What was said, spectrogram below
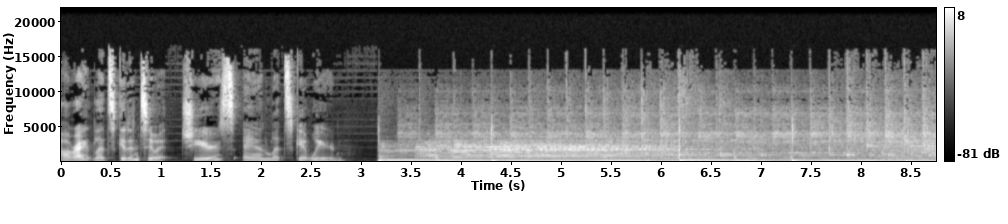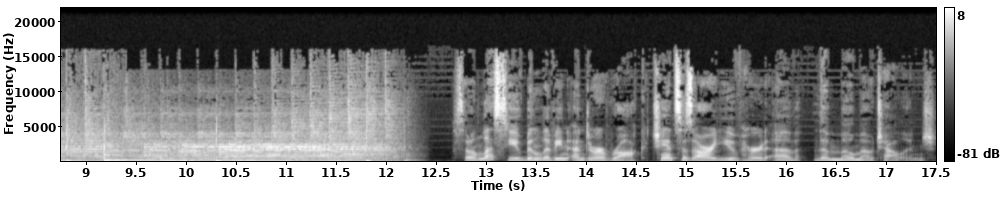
All right, let's get into it. Cheers, and let's get weird. So, unless you've been living under a rock, chances are you've heard of the Momo Challenge.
